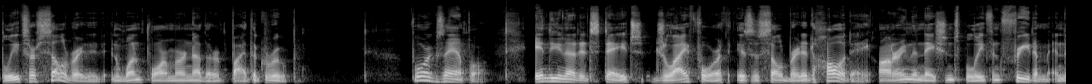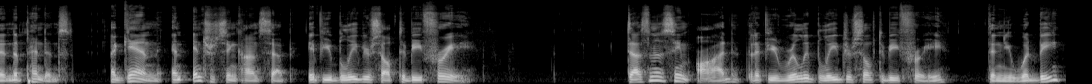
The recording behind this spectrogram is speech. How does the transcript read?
beliefs are celebrated in one form or another by the group. For example, in the United States, July 4th is a celebrated holiday honoring the nation's belief in freedom and independence. Again, an interesting concept if you believe yourself to be free. Doesn't it seem odd that if you really believed yourself to be free, then you would be?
